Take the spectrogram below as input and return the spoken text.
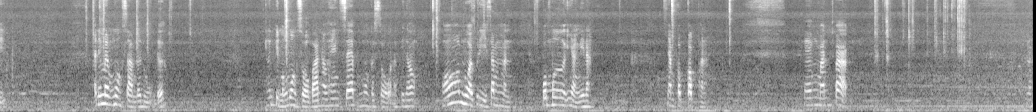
ดี อันนี้แม่ม่วงสามฤดูเด้อนั่นกินมะม่วงโซบ้านเฮาแห้งแซบมะม่วงกระโซนะพี่น้องหอมหน่วยพอดีซ้ำมันปมมืออีอย่างนี้นะยำกรอบๆค่ะนะ แห้งมันปากนะ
